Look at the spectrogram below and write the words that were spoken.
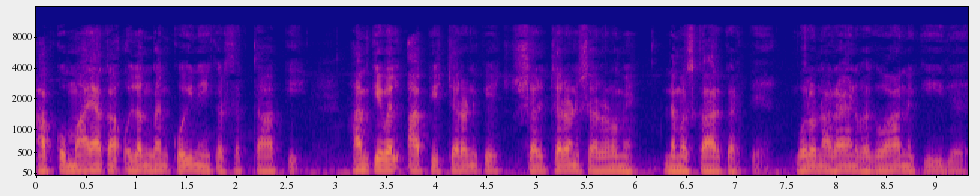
आपको माया का उल्लंघन कोई नहीं कर सकता आपकी। हम केवल आपकी चरण के चरण शरणों में नमस्कार करते हैं। बोलो, नारायण भगवान की जय।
